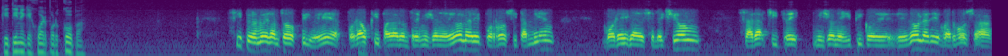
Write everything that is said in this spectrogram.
que tiene que jugar por Copa. Sí, pero no eran todos pibes. ¿eh? Por Auski pagaron 3 millones de dólares, por Rossi también, Moreira de selección, Sarachi 3 millones y pico de, de dólares, Barbosa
